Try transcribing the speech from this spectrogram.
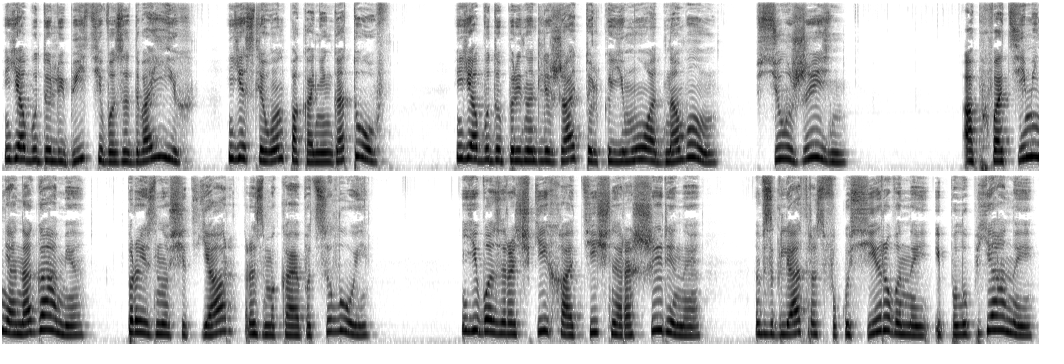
Я буду любить его за двоих, если он пока не готов. Я буду принадлежать только ему одному. Всю жизнь. «Обхвати меня ногами», – произносит Яр, размыкая поцелуй. Его зрачки хаотично расширены, взгляд расфокусированный и полупьяный,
